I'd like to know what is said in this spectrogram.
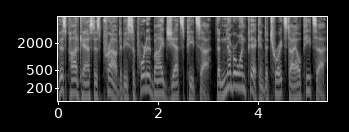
This podcast is proud to be supported by Jets Pizza, the number one pick in Detroit style pizza.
